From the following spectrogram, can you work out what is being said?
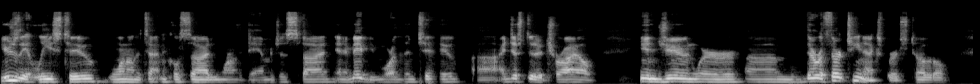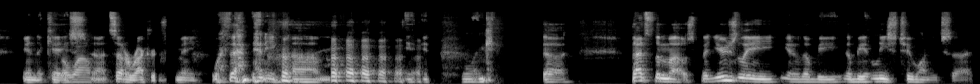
usually at least two, one on the technical side and one on the damages side, and it may be more than two. Uh, I just did a trial in June where um, there were 13 experts total in the case. Oh, wow. uh, set a record for me with that many. Um, in, in, uh, that's the most, but usually, you know, there'll be there'll be at least two on each side.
